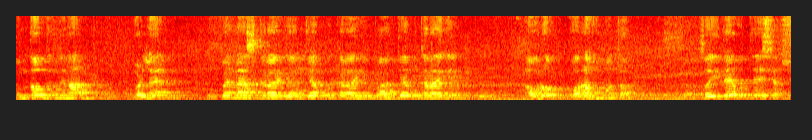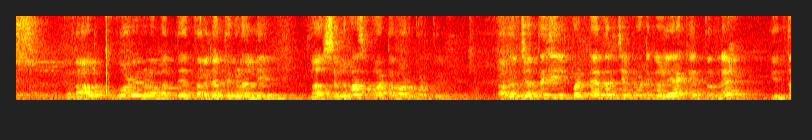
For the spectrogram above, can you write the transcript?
ಮುಂದೊಂದು ದಿನ ಒಳ್ಳೆ ಉಪನ್ಯಾಸಕರಾಗಿ, ಅಧ್ಯಾಪಕರಾಗಿ, ಪ್ರಾಧ್ಯಾಪಕರಾಗಿ ಅವರು ಹೊರಹೊಮ್ಮುತ್ತಾರೆ ಸೊ ಇದೇ ಉದ್ದೇಶ. ನಾಲ್ಕು ಗೋಡೆಗಳ ಮಧ್ಯೆ ತರಗತಿಗಳಲ್ಲಿ ನಾವು ಸಿಲೆಬಸ್ ಪಾಠ ಮಾಡಿಕೊಡ್ತೀವಿ. ಅದ್ರ ಜೊತೆಗೆ ಈ ಪಠ್ಯೇತರ ಚಟುವಟಿಕೆಗಳು ಯಾಕೆ ಅಂತಂದರೆ ಇಂಥ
